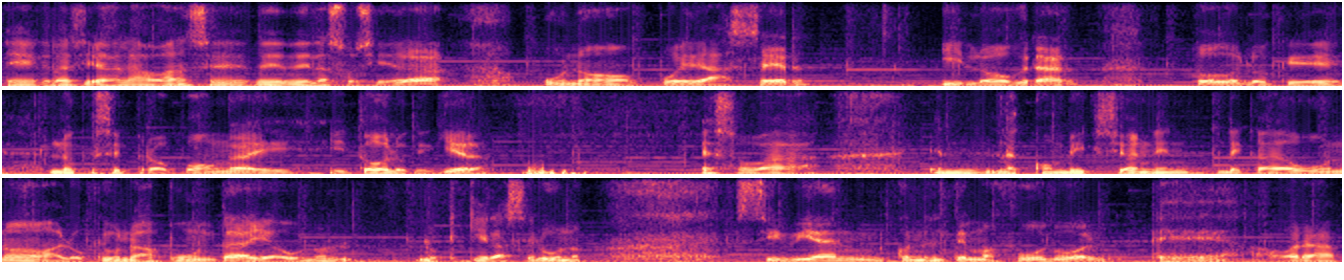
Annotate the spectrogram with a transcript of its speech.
eh, gracias al avance de, la sociedad, uno puede hacer y lograr todo lo que, lo que se proponga y, todo lo que quiera. Eso va en la convicción de cada uno, a lo que uno apunta y a uno lo que quiera hacer uno si bien con el tema fútbol, eh, ahora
